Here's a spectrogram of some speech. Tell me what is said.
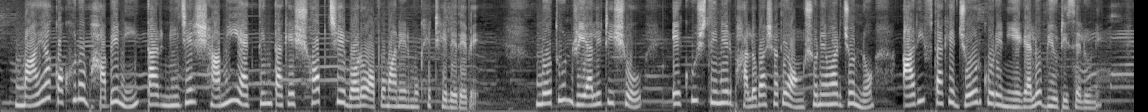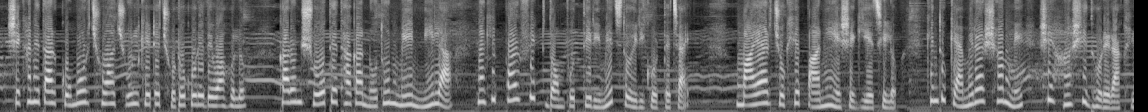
মায়া কখনো ভাবেনি তার নিজের স্বামী একদিন তাকে সবচেয়ে বড় অপমানের মুখে ঠেলে দেবে। নতুন রিয়ালিটি শো একুশ দিনের ভালোবাসাতে অংশ নেওয়ার জন্য আরিফ তাকে জোর করে নিয়ে গেল বিউটি সেলুনে সেখানে তার কোমর ছোঁয়া চুল কেটে ছোট করে দেওয়া হলো, কারণ শোতে থাকা নতুন মেয়ে নীলা নাকি পারফেক্ট দম্পতির ইমেজ তৈরি করতে চায়। মায়ার চোখে পানি এসে গিয়েছিল, কিন্তু ক্যামেরার সামনে সে হাসি ধরে রাখল।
